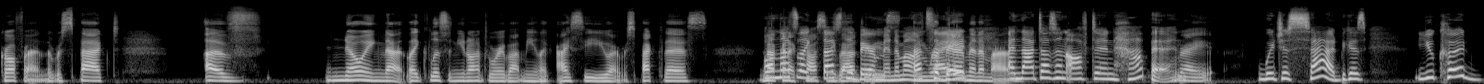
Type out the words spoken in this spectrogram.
girlfriend, the respect of knowing that, like, listen, you don't have to worry about me. Like, I see you, I respect this. I'm well, and that's like that's the bare minimum, That's right? the bare minimum. and that doesn't often happen, right. which is sad because you could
